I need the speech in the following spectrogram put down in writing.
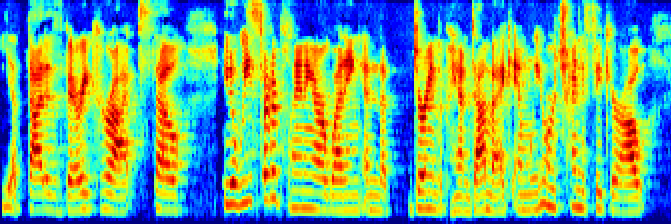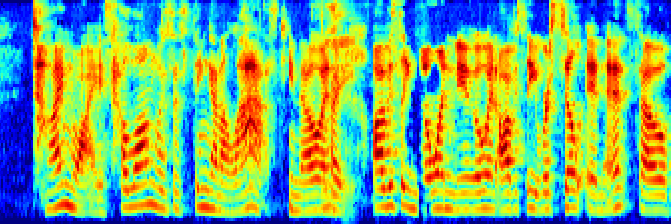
Yeah, that is very correct. So, you know, we started planning our wedding in the during the pandemic, and we were trying to figure out time wise how long was this thing gonna last you know and right. obviously no one knew and obviously we're still in it so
